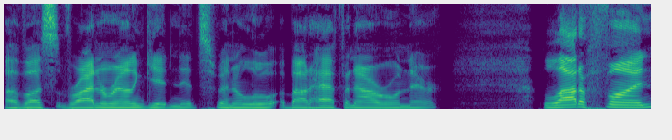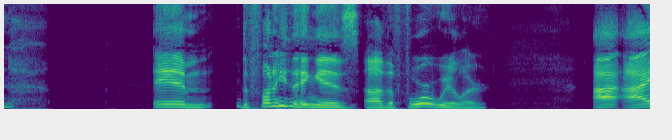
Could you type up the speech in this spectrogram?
of us riding around and getting it. Spent a little about half an hour on there. A lot of fun. And the funny thing is, uh, the four wheeler. I, I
